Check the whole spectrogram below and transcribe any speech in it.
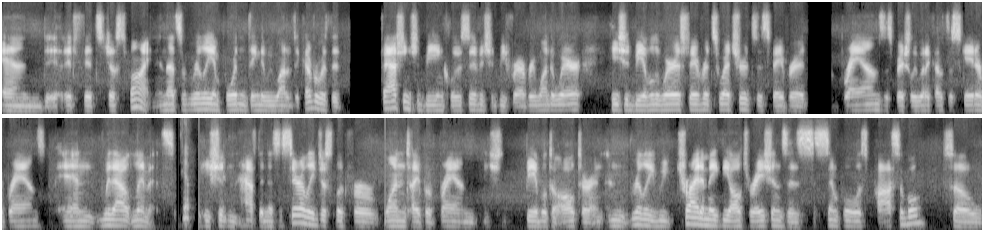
and it, it fits just fine. And that's a really important thing that we wanted to cover was that fashion should be inclusive. It should be for everyone to wear. He should be able to wear his favorite sweatshirts, his favorite brands, especially when it comes to skater brands, and without limits. Yep. He shouldn't have to necessarily just look for one type of brand. He should be able to alter. And, and really, we try to make the alterations as simple as possible. So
